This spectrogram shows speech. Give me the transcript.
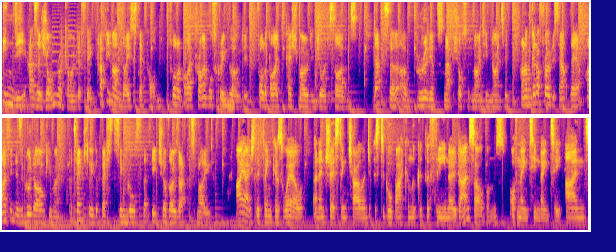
indie as a genre kind of thing. Happy Mondays, Step On, followed by Primal Scream Loaded, followed by Depeche Mode, Enjoy the Silence. That's a, a brilliant snapshot of 1990. And I'm going to throw this out there. I think there's a good argument, potentially the best singles that each of those acts made. I actually think as well an interesting challenge is to go back and look at the three Now Dance albums of 1990 and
